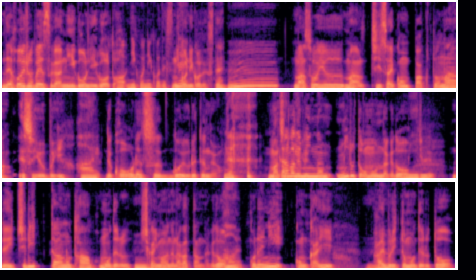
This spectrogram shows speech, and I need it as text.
でホイールベースが2525と。あニコニコですね。ニコニコですね。まあそういうまあ小さいコンパクトな SUV はい。でこれすっごい売れてんのよ。街中でみんな見ると思うんだけど見る。で1リッターのターボモデルしか今までなかったんだけど、はい。これに今回ハイブリッドモデルと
